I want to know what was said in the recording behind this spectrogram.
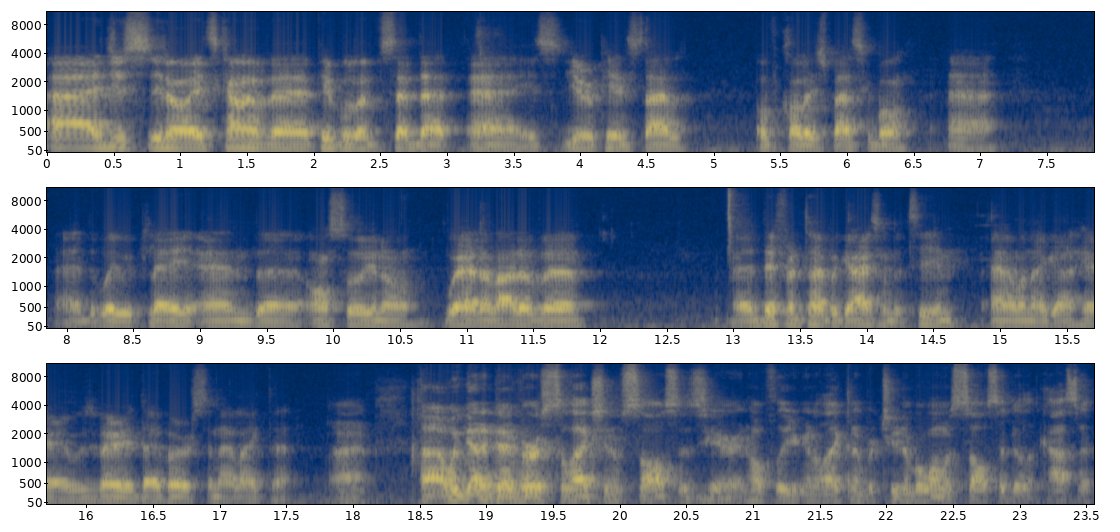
Uh, just you know, it's kind of uh, people have said that uh, it's European style of college basketball, uh, uh, the way we play, and uh, also you know we had a lot of uh, uh, different type of guys on the team. Uh, when I got here, it was very diverse, and I like that. All right. Uh, we've got a diverse selection of salsas here, and hopefully you're going to like number two. Number one was salsa de la casa.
